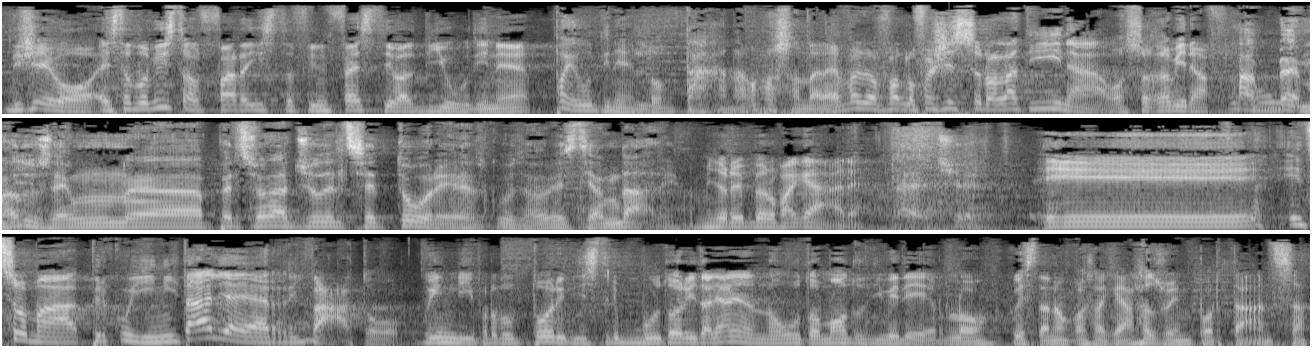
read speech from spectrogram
dicevo, è stato visto al Far East Film Festival di Udine. Poi Udine è lontana, non posso andare. Lo, lo facessero a Latina, posso capire. ma Vabbè, ma tu sei un eh, personaggio del settore, scusa, dovresti andare. Mi dovrebbero pagare. Eh, certo. E insomma, per cui in Italia è arrivato, quindi i produttori e distributori italiani hanno avuto modo di vederlo. Questa è una cosa che ha la sua importanza.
